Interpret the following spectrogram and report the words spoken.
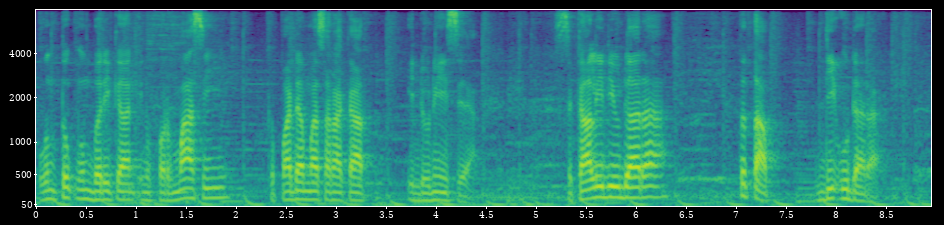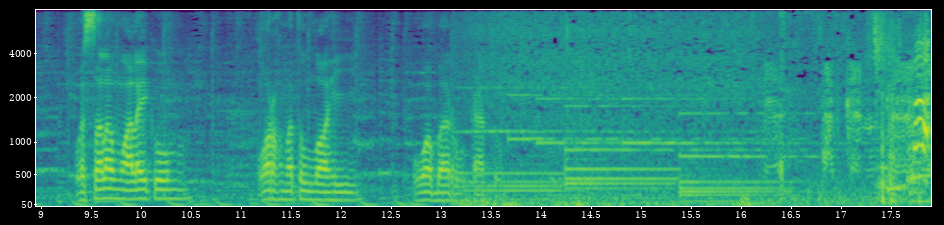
untuk memberikan informasi kepada masyarakat Indonesia. Sekali di udara, tetap di udara. Wassalamualaikum warahmatullahi wabarakatuh. Pak,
